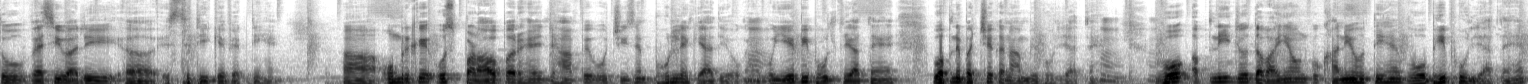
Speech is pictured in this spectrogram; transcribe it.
तो वैसी वाली स्थिति के व्यक्ति हैं। आ, उम्र के उस पड़ाव पर हैं जहाँ पे वो चीज़ें भूलने के आदि हो गए हैं। वो ये भी भूल जाते हैं वो अपने बच्चे का नाम भी भूल जाते हैं। वो अपनी जो दवाइयाँ उनको खानी होती हैं वो भी भूल जाते हैं।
